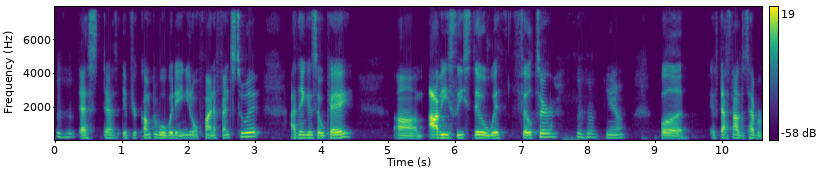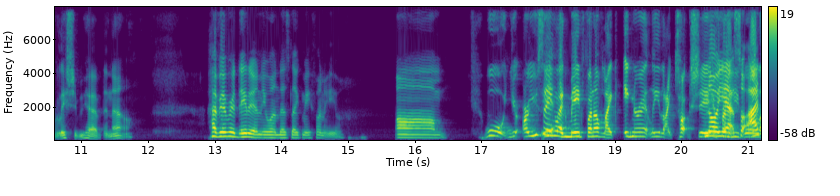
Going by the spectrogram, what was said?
Mm-hmm. that's that's if you're comfortable with it and you don't find offense to it, I think it's okay. Um, obviously, still with filter, Mm-hmm. you know. But if that's not the type of relationship you have, then no. Have you ever dated anyone that's like made fun of you? Um, well, you're, are you saying Yeah. like made fun of, like ignorantly, like talk shit? no, yeah. So I like-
